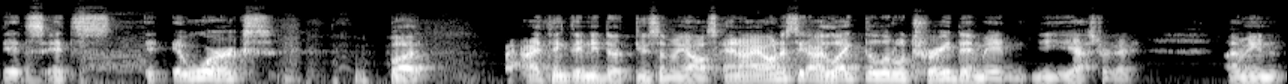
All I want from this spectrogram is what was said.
it's it's it, it works, but I think they need to do something else. And I honestly I like the little trade they made yesterday. I mean,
